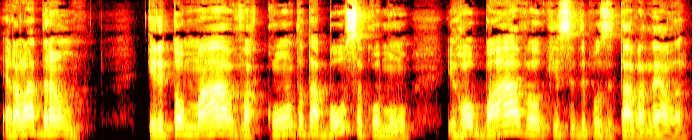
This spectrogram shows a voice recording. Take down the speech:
era ladrão. Ele tomava conta da bolsa comum e roubava o que se depositava nela.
